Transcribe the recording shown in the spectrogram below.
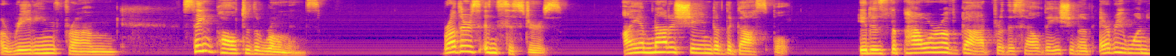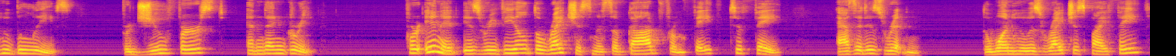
A reading from St. Paul to the Romans. Brothers and sisters, I am not ashamed of the gospel. It is the power of God for the salvation of everyone who believes, for Jew first and then Greek. For in it is revealed the righteousness of God from faith to faith, as it is written. The one who is righteous by faith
